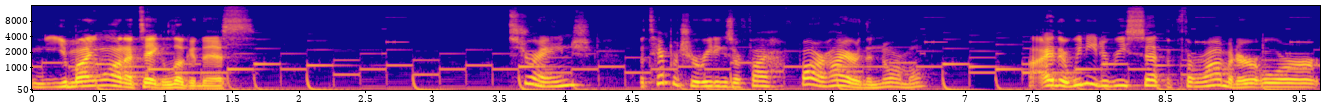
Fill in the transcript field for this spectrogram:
you might want to take a look at this. Strange. The temperature readings are far, far higher than normal. Either we need to reset the thermometer, or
